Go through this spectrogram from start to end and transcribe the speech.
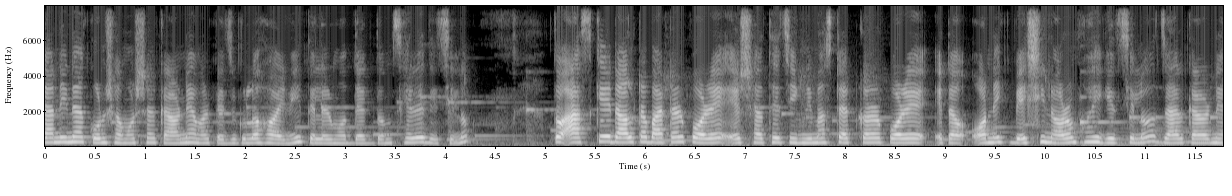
জানি না কোন সমস্যার কারণে আমার পেঁজুগুলো হয়নি, তেলের মধ্যে একদম ছেড়ে দিছিল। তো আজকে ডালটা বাটার পরে, এর সাথে চিংড়ি মাছটা অ্যাড করার পরে এটা অনেক বেশি নরম হয়ে গেছিল, যার কারণে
